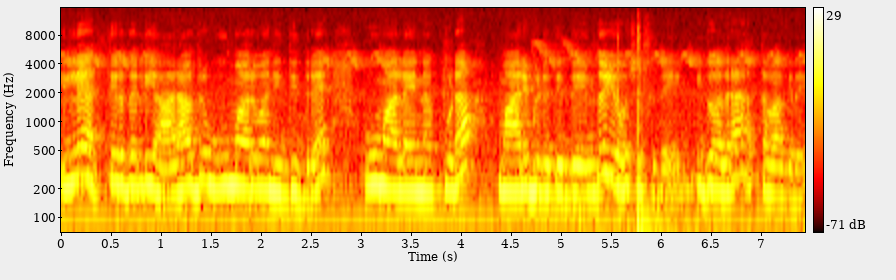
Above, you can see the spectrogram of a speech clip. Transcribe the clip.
ಇಲ್ಲೇ ಹತ್ತಿರದಲ್ಲಿ ಯಾರಾದರೂ ಹೂ ಮಾರುವನಿದ್ದಿದ್ರೆ ಹೂ ಮಾಲೆಯನ್ನು ಕೂಡ ಮಾರಿಬಿಡುತ್ತಿದ್ದೆ ಎಂದು ಯೋಚಿಸಿದೆ. ಇದು ಅದರ ಅರ್ಥವಾಗಿದೆ.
